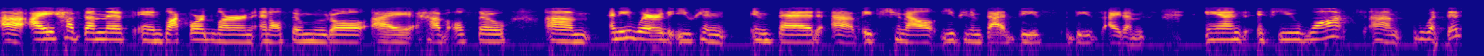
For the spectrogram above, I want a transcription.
uh, I have done this in Blackboard Learn and also Moodle. I have also um, anywhere that you can embed uh, HTML, you can embed these these items. And if you want, um, what this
